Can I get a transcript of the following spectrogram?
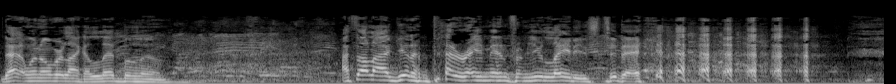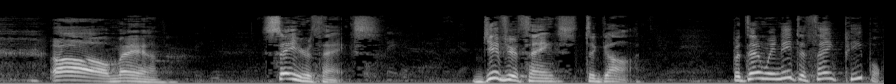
That went over like a lead balloon. I thought I'd get a better amen from you ladies today. oh, man. Say your thanks. Give your thanks to God. But then we need to thank people.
